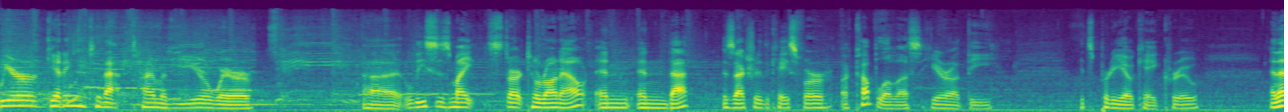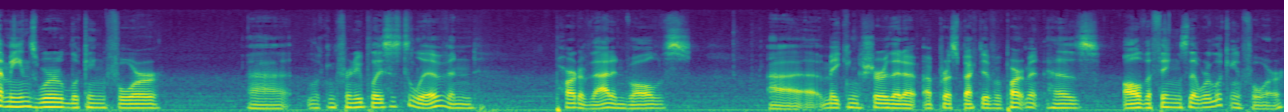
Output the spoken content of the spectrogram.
we're getting to that time of year where uh, leases might start to run out, and and that is actually the case for a couple of us here at the It's Pretty Okay crew, and that means we're looking for uh, looking for new places to live, and part of that involves uh, making sure that a, a prospective apartment has all the things that we're looking for.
